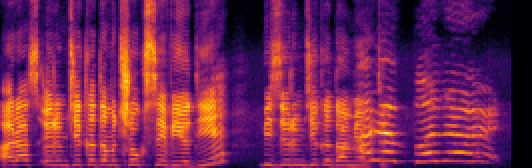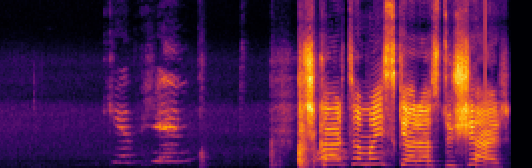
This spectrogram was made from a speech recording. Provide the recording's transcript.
Aras örümcek adamı çok seviyor diye biz örümcek adam yaptık. Çıkartamayız ki Aras düşer.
